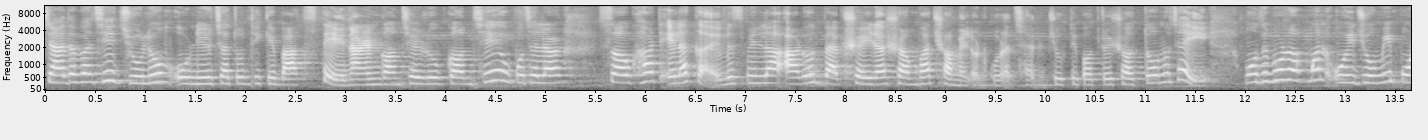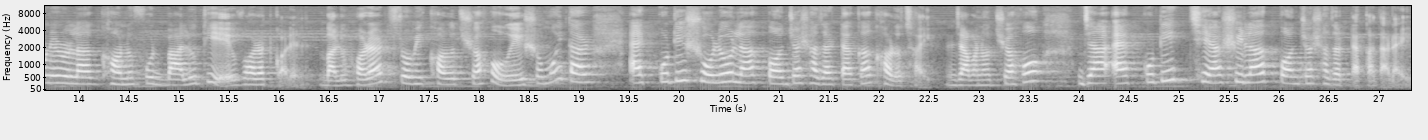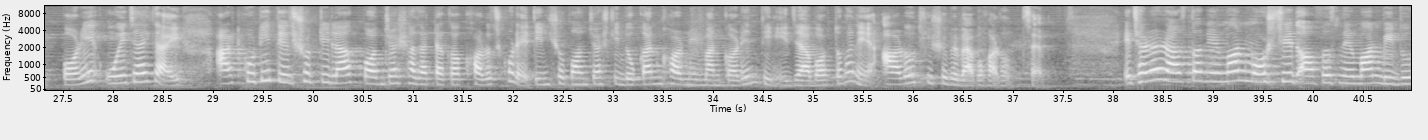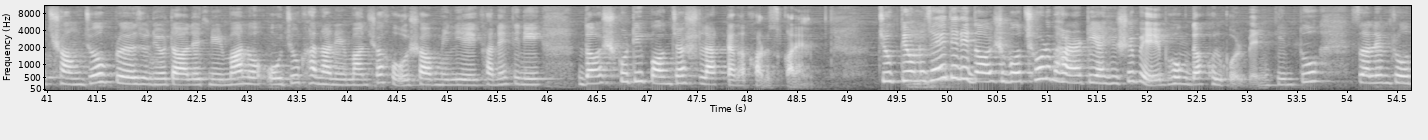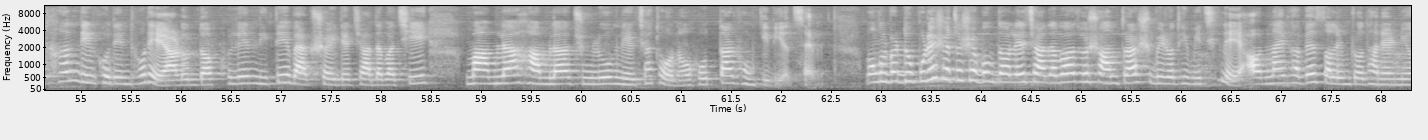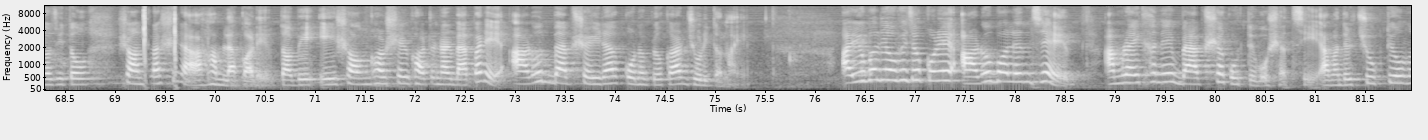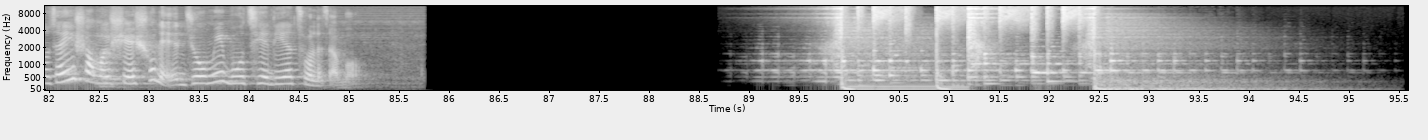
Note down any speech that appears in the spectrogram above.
চাঁদাবাজি জুলুম ও নির্যাতন থেকে বাঁচতে নারায়ণগঞ্জের রূপগঞ্জে উপজেলার চৌঘাট এলাকায় বিসমিল্লা আড়ত ব্যবসায়ীরা সংবাদ সম্মেলন করেছেন। চুক্তিপত্রের শর্ত অনুযায়ী মুজিবুর রহমান ওই জমি পনেরো লাখ ঘনফুট বালু দিয়ে ভরাট করেন। বালু ভরাট, শ্রমিক খরচ সহ এ সময় তার এক কোটি ষোলো লাখ পঞ্চাশ হাজার টাকা খরচ হয়। জামানত সহ যা এক কোটি ছিয়াশি লাখ পঞ্চাশ হাজার টাকা দাঁড়ায়। পরে ওই জায়গায় আট কোটি তেষট্টি লাখ পঞ্চাশ হাজার টাকা খরচ করে তিনশো পঞ্চাশটি দোকান ঘর নির্মাণ করেন তিনি, যা বর্তমানে আড়ত হিসেবে ব্যবহার হচ্ছে। এছাড়া রাস্তা নির্মাণ, মসজিদ, অফিস নির্মাণ, বিদ্যুৎ সংযোগ, প্রয়োজনীয় টয়লেট নির্মাণ ও অজুখানা নির্মাণ সহ সব মিলিয়ে এখানে তিনি দশ কোটি পঞ্চাশ লাখ টাকা খরচ করেন। চুক্তি অনুযায়ী তিনি দশ বছর ভাড়াটিয়া হিসেবে ভোগ দখল করবেন। কিন্তু সালেম প্রধান দীর্ঘদিন ধরে আড়ত দখলের নিতে ব্যবসায়ীদের চাঁদাবাজি, মামলা, হামলা, জুলুম, নির্যাতন ও হত্যার হুমকি দিয়েছে মঙ্গলবার দুপুরে স্বেচ্ছাসেবক দলের চাঁদাবাজ ও সন্ত্রাস বিরোধী মিছিলে অন্যায়ভাবে সলিম প্রধানের নিয়োজিত সন্ত্রাসীরা হামলা করে। তবে এই সংঘর্ষের ঘটনার ব্যাপারে আড়ত ব্যবসায়ীরা কোনো প্রকার জড়িত নয়। আয়ুব আলী অভিযোগ করে আরও বলেন যে, আমরা এখানে ব্যবসা করতে বসেছি আমাদের চুক্তি অনুযায়ী সময় শেষ হলে জমি বুঝিয়ে দিয়ে চলে যাব।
